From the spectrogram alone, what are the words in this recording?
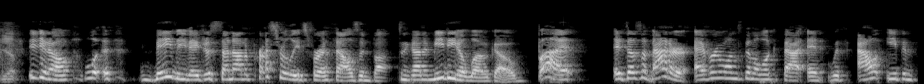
yep. You know, maybe they just sent out a press release for a thousand bucks and got a media logo, but it doesn't matter. Everyone's going to look at that and without even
